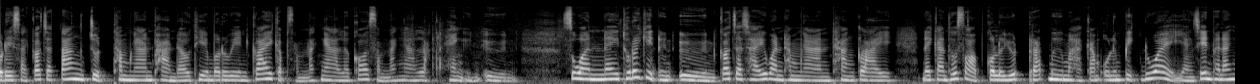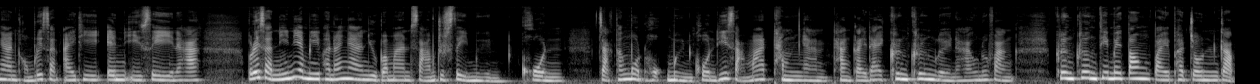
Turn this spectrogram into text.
บริษัทก็จะตั้งจุดทำงานผ่านดาวเทียมบริเวณใกล้กับสำนักงาน แล้วก็สำนักงานหลักแห่งอื่นส่วนในธุรกิจอื่นๆ ก็จะใช้วันทำงานทางไกล ในการทดสอบกลยุทธ์รับมือมหกรรมโอลิมปิกด้วย อย่างเช่นพนักงานของบริษัท IT NEC นะคะ บริษัทนี้เนี่ยมีพนักงานอยู่ประมาณ 3.4 หมื่นคน จากทั้งหมด 60,000 คนที่สามารถทำงานทางไกลได้ครึ่งครึ่งเลยนะคะคุณผู้ฟัง ครึ่งครึ่งที่ไม่ต้องไปผจญกับ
